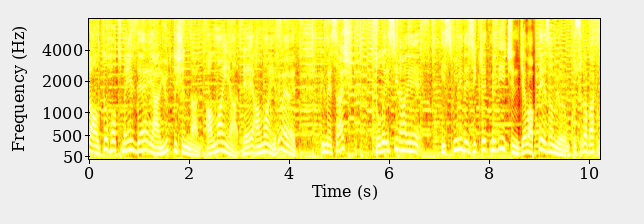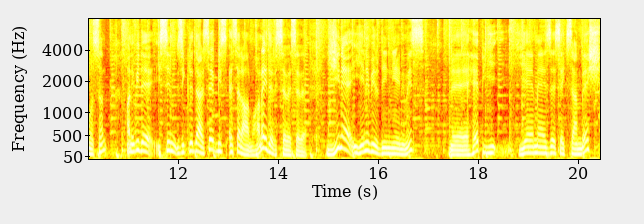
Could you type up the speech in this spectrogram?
06 hotmail'de yani yurt dışından Almanya, D Almanya değil mi? Evet. Bir mesaj. Dolayısıyla hani ismini de zikretmediği için cevapta yazamıyorum. Kusura bakmasın. Hani bir de isim zikrederse biz eser armağan ederiz seve seve. Yine yeni bir dinleyenimiz e, hep YMZ 85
